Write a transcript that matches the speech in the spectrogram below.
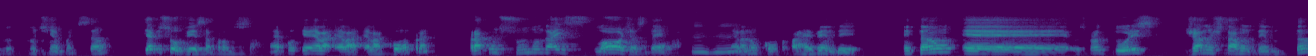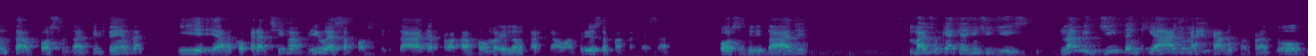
não, não tinha condição de absorver essa produção, né? porque ela, ela, ela compra para consumo das lojas dela. Uhum. Ela não compra para revender. Então, é, os produtores já não estavam tendo tanta possibilidade de venda e a cooperativa abriu essa possibilidade, a plataforma Leilão Cacau abriu essa, essa possibilidade. Mas o que é que a gente diz? Na medida em que haja o mercado comprador,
